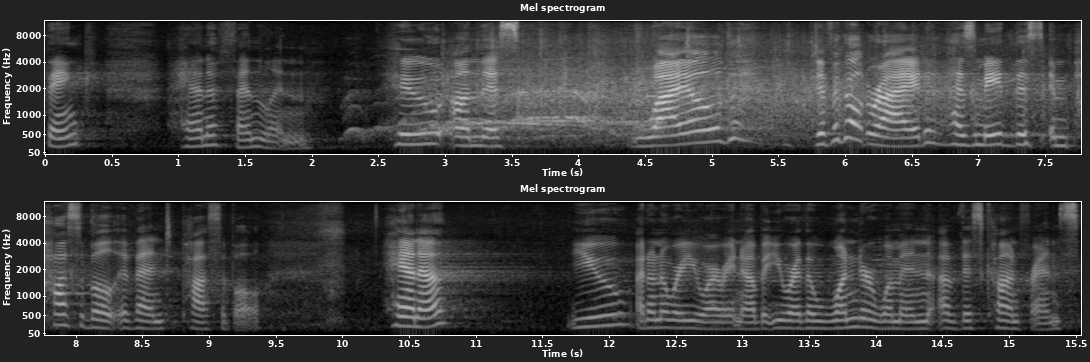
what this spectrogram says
thank Hannah Fenlon, who on this wild, difficult ride has made this impossible event possible. Hannah, you, I don't know where you are right now, but you are the Wonder Woman of this conference.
